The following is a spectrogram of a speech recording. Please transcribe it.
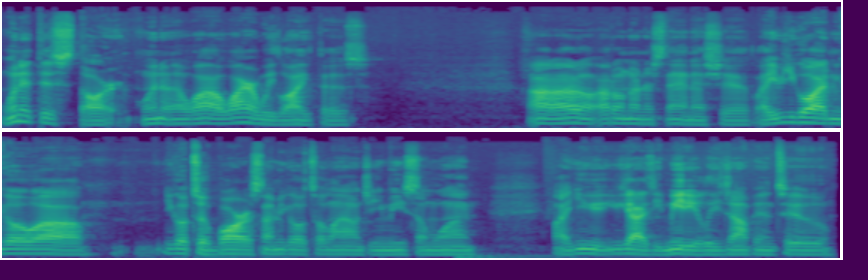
When did this start? When? Why? Why are we like this? I, I don't. I don't understand that shit. Like if you go out and go, uh, you go to a bar or something, you go to a lounge, and you meet someone, like you, you guys immediately jump into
